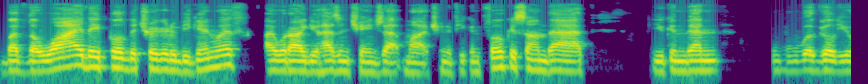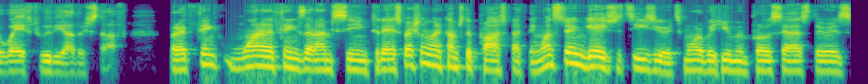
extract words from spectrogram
But the why they pulled the trigger to begin with, I would argue, hasn't changed that much. And if you can focus on that, you can then wiggle your way through the other stuff. But I think one of the things that I'm seeing today, especially when it comes to prospecting, once they're engaged, it's easier. It's more of a human process. There is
